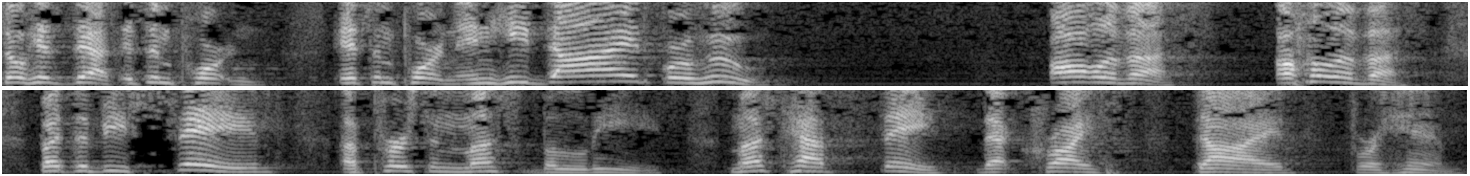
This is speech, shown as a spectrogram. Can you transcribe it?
So his death, it's important. It's important. And he died for who? All of us. All of us. But to be saved, a person must believe, must have faith that Christ died for him.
